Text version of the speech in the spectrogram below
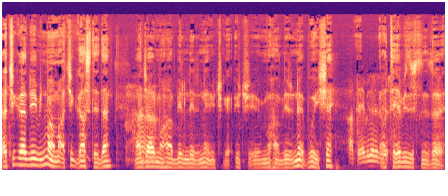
açık radyoyu bilmem ama açık gazeteden Acar muhabirlerini, üç, üç muhabirini bu işe atayabiliriz. Atayabilirsiniz evet.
